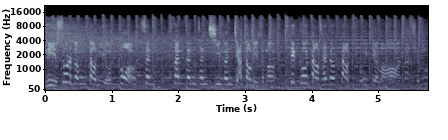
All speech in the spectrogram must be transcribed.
你说的东西到底有多少真？三分真七分假？到底什么？这锅倒菜都到底多一点嘛？哦，那全部。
